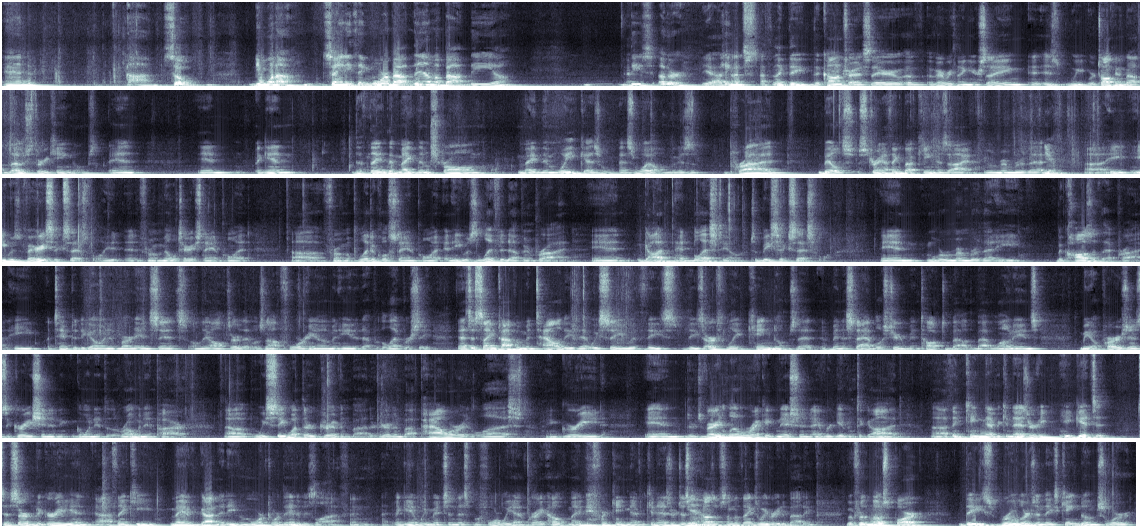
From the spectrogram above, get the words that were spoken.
And uh, so, do you want to say anything more about them? About the uh, these other yeah I, I, I, think the the contrast there of, of everything you're saying is we, we're talking about those three kingdoms and and again the thing that made them strong made them weak as as well because pride builds strength. I think about King Uzziah. You remember that yeah. uh, he he was very successful he, from a military standpoint, uh, from a political standpoint, and he was lifted up in pride and God had blessed him to be successful. And we'll remember that he, because of that pride, he attempted to go in and burn incense on the altar that was not for him, and he ended up with a leprosy. And that's the same type of mentality that we see with these these earthly kingdoms that have been established here and been talked about: the Babylonians, Medo-Persians, the Grecian, and going into the Roman Empire. Uh, we see what they're driven by. They're driven by power and lust and greed and there's very little recognition ever given to God. Uh, I think King Nebuchadnezzar he he gets it to a certain degree, and I think he may have gotten it even more toward the end of his life. And again, we mentioned this before. We have great hope maybe for King Nebuchadnezzar just yeah. because of some of the things we read about him. But for the most part, these rulers in these kingdoms were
